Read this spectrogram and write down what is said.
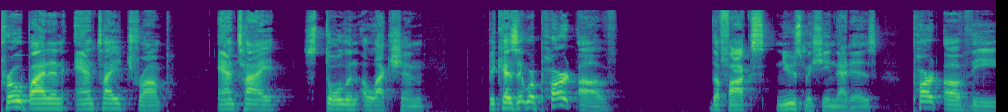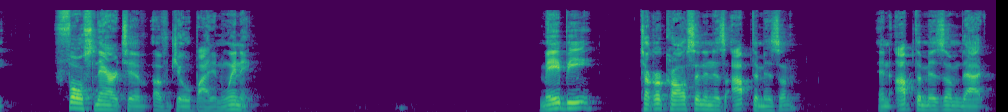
pro Biden, anti Trump, anti stolen election because they were part of the Fox News machine, that is, part of the false narrative of Joe Biden winning. Maybe Tucker Carlson and his optimism, an optimism that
